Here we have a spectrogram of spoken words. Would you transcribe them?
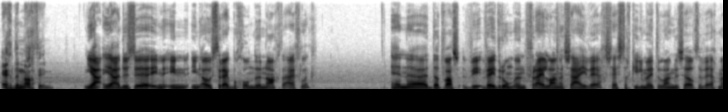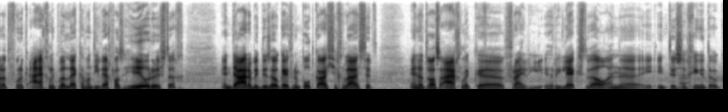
Echt de nacht in. Ja, ja dus eh, in, in, in Oostenrijk begon de nacht eigenlijk. En eh, dat was we- wederom een vrij lange saaie weg. 60 kilometer lang dezelfde weg. Maar dat vond ik eigenlijk wel lekker, want die weg was heel rustig. En daar heb ik dus ook even een podcastje geluisterd. En dat was eigenlijk eh, vrij re- relaxed wel. En intussen ging het ook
